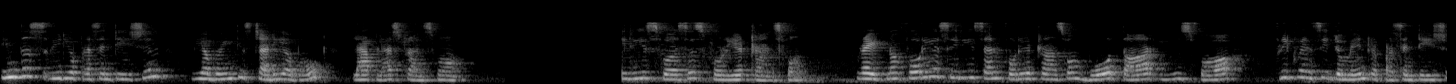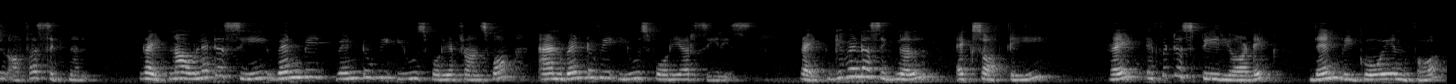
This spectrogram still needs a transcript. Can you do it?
In this video presentation, we are going to study about Laplace transform. Series versus Fourier transform. Right, now Fourier series and Fourier transform both are used for frequency domain representation of a signal. Right, now let us see when we when do we use Fourier transform and when do we use Fourier series. Right, given a signal x of t, right, if it is periodic, then we go in for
